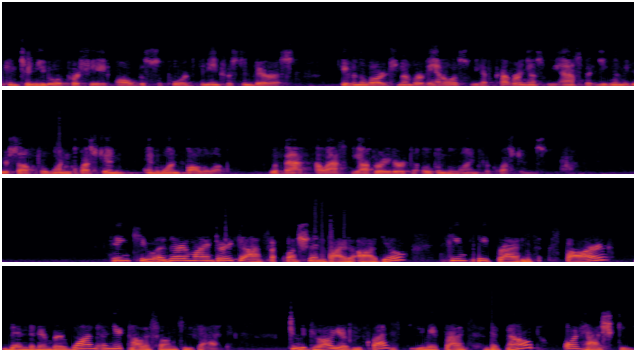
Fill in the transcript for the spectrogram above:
continue to appreciate all the support and interest in Verisk. Given the large number of analysts we have covering us, we ask that you limit yourself to one question and one follow-up. With that, I'll ask the operator to open the line for questions. Thank you. As a reminder, to ask a question via the audio, simply press star, then the number one on your telephone keypad. To withdraw your request, you may press the pound or hash key.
